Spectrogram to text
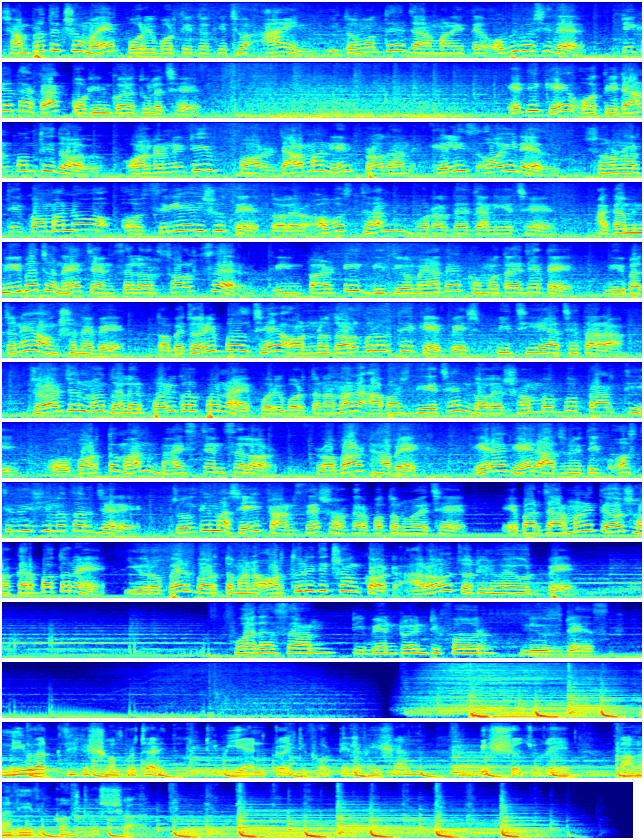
সাম্প্রতিক সময়ে পরিবর্তিত কিছু আইন ইতোমধ্যে জার্মানিতে অভিবাসীদের টিকে থাকা কঠিন করে তুলেছে। এদিকে অতি ডানপন্থী দল অল্টারনেটিভ ফর জার্মানির প্রধান এলিস ওইডেল শরণার্থী কমানো ও সিরিয়া ইস্যুতে দলের অবস্থান ভোটারদের জানিয়েছে। আগামী নির্বাচনে চ্যান্সেলর সলসের গ্রিন পার্টি দ্বিতীয় মেয়াদে ক্ষমতায় যেতে নির্বাচনে অংশ নেবে। তবে জরিপ বলছে, অন্য দলগুলোর থেকে বেশ পিছিয়ে আছে তারা। জয়ের জন্য দলের পরিকল্পনায় পরিবর্তন আনার আভাস দিয়েছেন দলের সম্ভাব্য প্রার্থী ও বর্তমান ভাইস চ্যান্সেলর রবার্ট হাবেক। এর আগে রাজনৈতিক অস্থিতিশীলতার জেরে চলতি মাসেই ফ্রান্সে সরকার পতন হয়েছে। এবার জার্মানিতেও সরকার পতনে ইউরোপের বর্তমান অর্থনৈতিক সংকট আরও জটিল হয়ে উঠবে। Fuad Hasan TVN twenty four news desk New York থেকে সম্প্রচারিত টিভিএন টোয়েন্টি ফোর টেলিভিশন, বিশ্বজুড়ে বাঙালির কণ্ঠস্বর।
